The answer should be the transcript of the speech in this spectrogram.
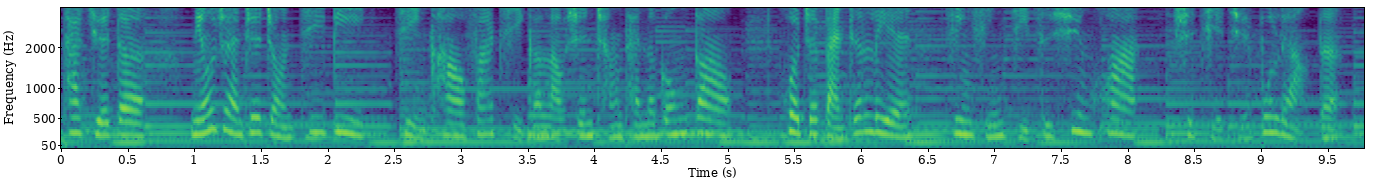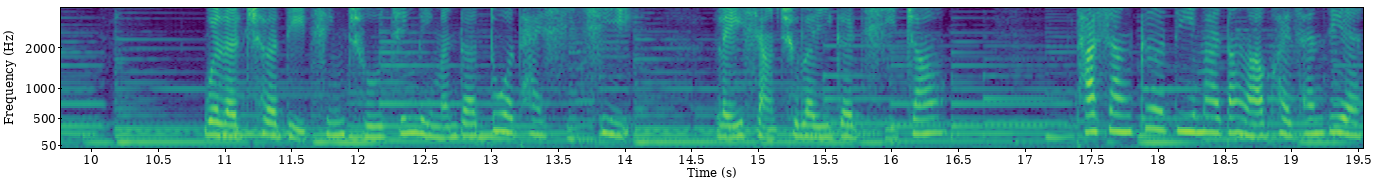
他觉得扭转这种积弊，仅靠发几个老生常谈的公告，或者板着脸进行几次训话是解决不了的。为了彻底清除经理们的堕态习气，雷想出了一个奇招。他向各地麦当劳快餐店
